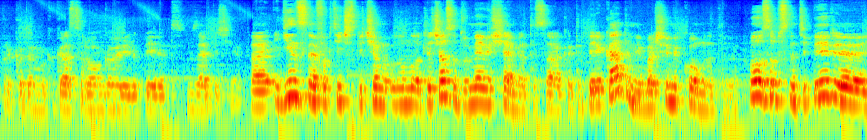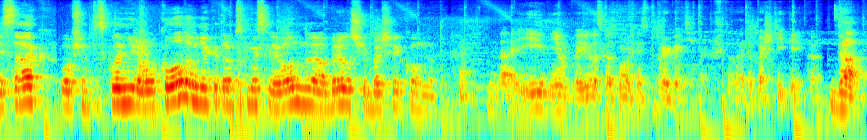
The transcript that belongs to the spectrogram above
про который мы как раз с Ровом говорили перед записью. А, единственное, фактически, чем он отличался двумя вещами от Исаака, это перекатами и большими комнатами. Ну, собственно, теперь э, Исаак, в общем-то, склонировал клона в некотором смысле, он обрел еще большие комнаты. Да, и в нем появилась возможность прыгать, так что это почти перекат. Да.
